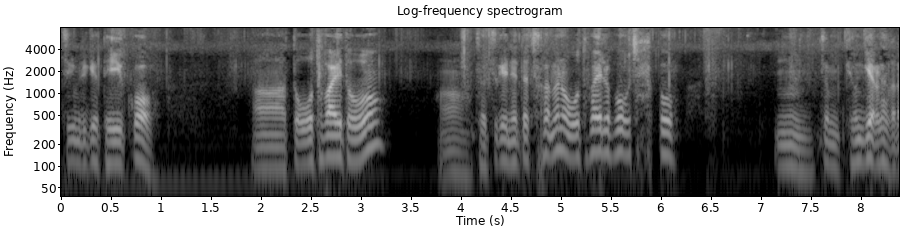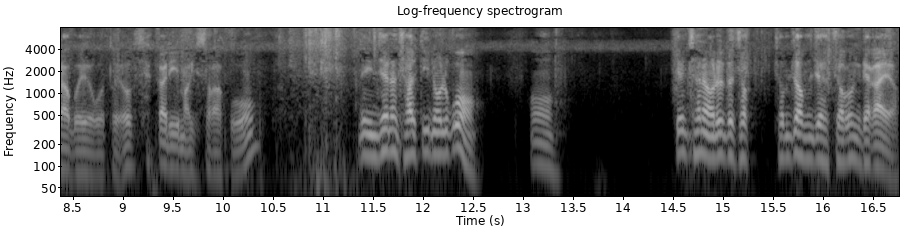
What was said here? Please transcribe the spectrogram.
지금 이렇게 돼 있고, 어, 또 오토바이도, 어, 저쪽에 있는데 처음에는 오토바이를 보고 자꾸, 음, 좀 경계를 하더라고요, 이것도요. 색깔이 막 있어갖고. 근데 이제는 잘 뛰놀고, 어, 괜찮아요. 그래도 저, 점점 이제 적응이 돼가요.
